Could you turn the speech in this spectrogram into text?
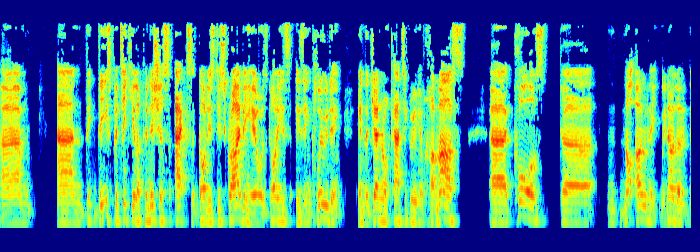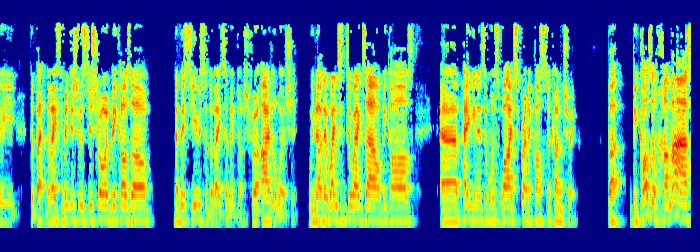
Um, and the, these particular pernicious acts that God is describing here, or as God is, is including in the general category of Hamas, uh, caused uh, not only we know the the the, the Beis Hamikdash was destroyed because of the misuse of the base of Hamikdash for idol worship. We know they went into exile because uh, paganism was widespread across the country. But because of Hamas,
